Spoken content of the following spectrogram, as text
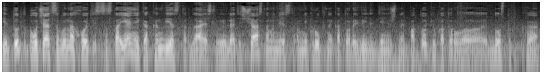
И тут, получается, вы находитесь в состоянии как инвестор, да, если вы являетесь частным инвестором, не крупный, который видит денежные потоки, у которого доступ к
